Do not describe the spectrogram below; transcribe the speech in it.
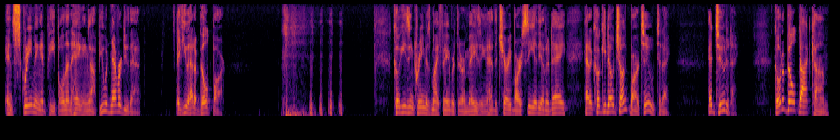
and screaming at people and then hanging up. You would never do that if you had a Built Bar. Cookies and cream is my favorite. They're amazing. I had the cherry barcia the other day. Had a cookie dough chunk bar too today. Had two today. Go to built.com.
